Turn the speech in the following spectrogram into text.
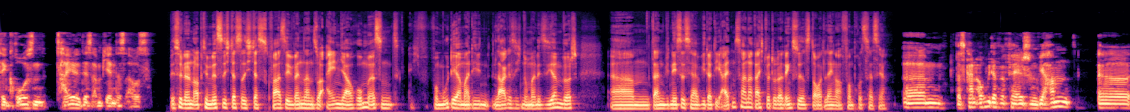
den großen Teil des Ambientes aus. Bist du dann optimistisch, dass sich das quasi, wenn dann so ein Jahr rum ist und ich vermute ja mal, die Lage sich normalisieren wird, ähm, dann nächstes Jahr wieder die alten Zahlen erreicht wird oder denkst du, das dauert länger vom Prozess her? Ähm, das kann auch wieder verfälschen. Wir haben äh,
